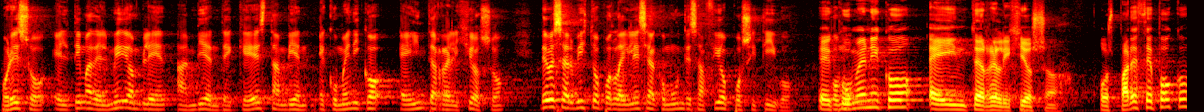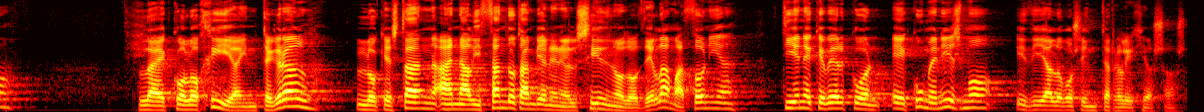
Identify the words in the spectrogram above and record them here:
Por eso, el tema del medio ambiente, que es también ecuménico e interreligioso, debe ser visto por la Iglesia como un desafío positivo. Ecuménico e interreligioso. ¿Os parece poco? La ecología integral, lo que están analizando también en el sínodo de la Amazonia, tiene que ver con ecumenismo y diálogos interreligiosos.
